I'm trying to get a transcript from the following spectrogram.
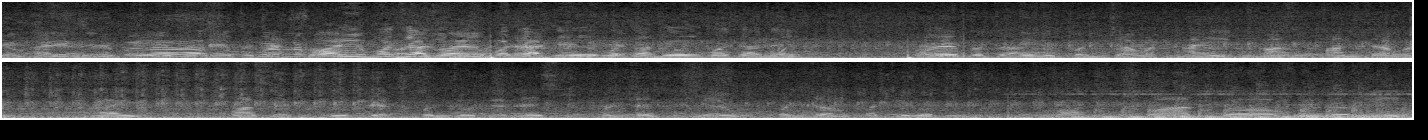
ચોવીસ પચાસ. ચોવીસ પચાસ ત્રેવીસ પચાસ બે પચાસ નહીં. ત્રેવીસ પંચાવન પાંચ પંચાવન સાઠ પાસઠ સિત્તેર પંચોતેર એંસી પંચ્યાસી નેવું પંચાણું પચીસ પાંચ પંદર વીસ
